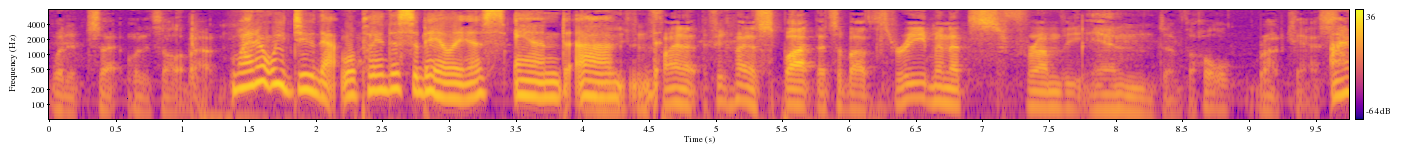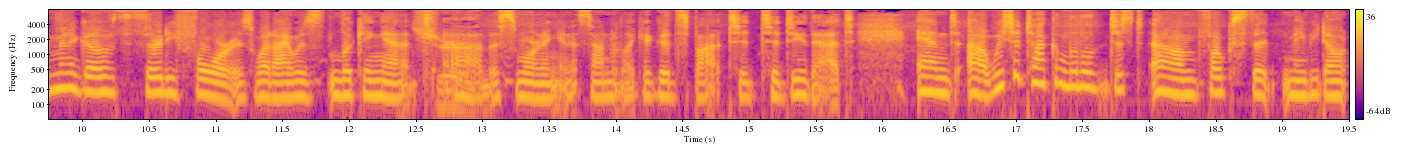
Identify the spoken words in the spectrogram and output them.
what it's uh, what it's all about. Why don't we do that? We'll play the Sibelius and. Um, You can find a, if you can find a spot that's about three minutes from the end of the whole broadcast. I'm going to go 34 is what I was looking at Sure. uh, this morning, and it sounded like a good spot to, to do that. And uh, we should talk a little, just um, folks that maybe don't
